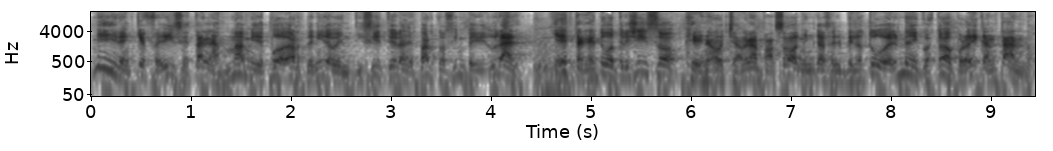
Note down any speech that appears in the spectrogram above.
Miren qué felices están las mami después de haber tenido 27 horas de parto sin peridural. Y esta que tuvo trillizo, qué noche habrá pasado mientras el pelotudo del médico estaba por ahí cantando.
